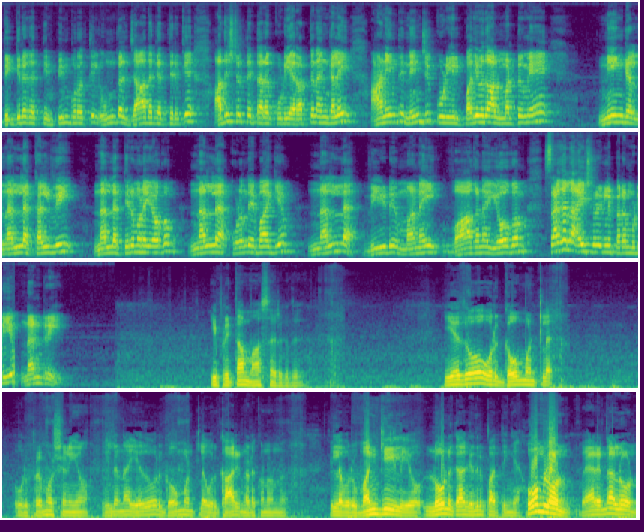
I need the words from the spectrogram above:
விக்கிரகத்தின் பின்புறத்தில் உங்கள் ஜாதகத்திற்கு அதிர்ஷ்டத்தை தரக்கூடிய ரத்தினங்களை அணிந்து நெஞ்சுக்குழியில் பதிவதால் மட்டுமே நீங்கள் நல்ல கல்வி நல்ல திருமண யோகம் நல்ல குழந்தை பாக்கியம் நல்ல வீடு மனை வாகன யோகம் சகல ஐஸ்வர்யங்களை பெற முடியும். நன்றி. இப்படித்தான் மாதம் இருக்குது. ஏதோ ஒரு கவர்மெண்ட்டில் ஒரு ப்ரமோஷனையும் இல்லைன்னா ஏதோ ஒரு கவர்மெண்ட்டில் ஒரு காரியம் நடக்கணும்னு இல்லை ஒரு வங்கியிலேயோ லோனுக்காக எதிர்பார்த்தீங்க. ஹோம் லோன் வேறு என்ன லோன்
